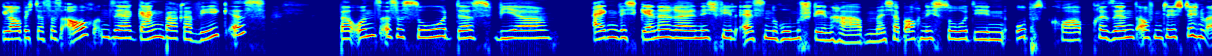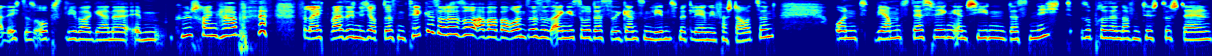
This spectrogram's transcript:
glaube ich, dass das auch ein sehr gangbarer Weg ist. Bei uns ist es so, dass wir eigentlich generell nicht viel Essen rumstehen haben. Ich habe auch nicht so den Obstkorb präsent auf dem Tisch stehen, weil ich das Obst lieber gerne im Kühlschrank habe. Vielleicht weiß ich nicht, ob das ein Tick ist oder so, aber bei uns ist es eigentlich so, dass die ganzen Lebensmittel irgendwie verstaut sind. Und wir haben uns deswegen entschieden, das nicht so präsent auf den Tisch zu stellen,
